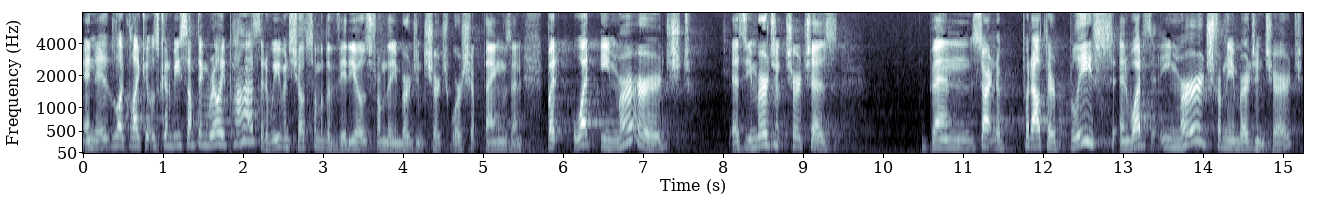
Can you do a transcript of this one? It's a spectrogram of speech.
and it looked like it was going to be something really positive. We even showed some of the videos from the emergent church worship things. And, but what emerged, as the emergent church has been starting to put out their beliefs, and what's emerged from the emergent church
